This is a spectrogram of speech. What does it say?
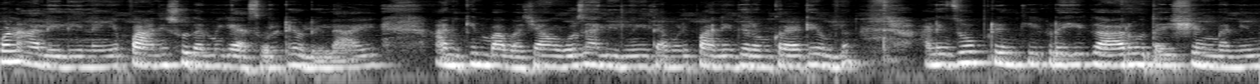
पण आलेली नाही आहे. पाणीसुद्धा मी गॅसवर ठेवलेलं आहे. आणखीन बाबाची आंघोळ झालेली नाही त्यामुळे पाणी गरम करायला ठेवलं. आणि जोपर्यंत इकडे ही गार होत आहे शेंगदाणे आणि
